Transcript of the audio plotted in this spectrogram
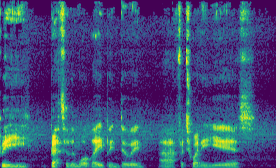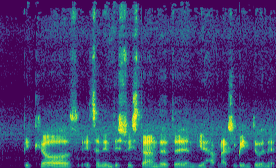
be better than what they've been doing uh, for 20 years? Because it's an industry standard, and you haven't actually been doing it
